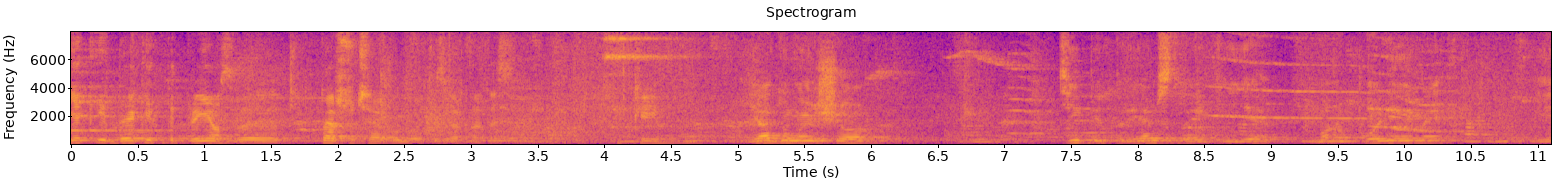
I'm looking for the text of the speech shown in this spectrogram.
які, до яких підприємств ви в першу чергу будете звертатися? В. Я думаю, що ті підприємства, які є монополіями, і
